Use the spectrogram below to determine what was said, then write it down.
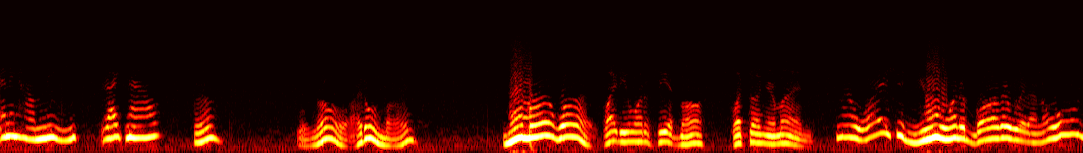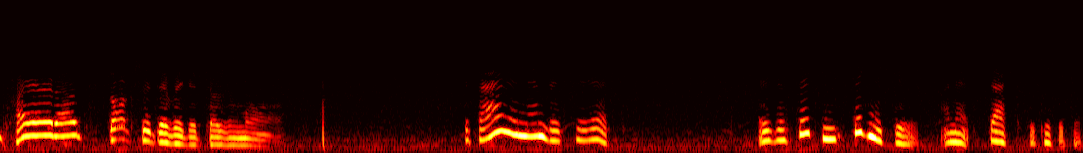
anyhow, me, right now? Huh? Well, no, I don't mind. You, Ma? Why? Why do you want to see it, Ma? What's on your mind? Now, why should you want to bother with an old, tired-out stock certificate, Cousin Ma? If I remember correct, there's a certain signature on that stock certificate.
